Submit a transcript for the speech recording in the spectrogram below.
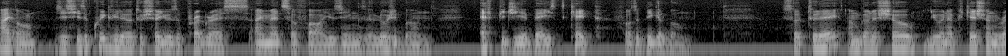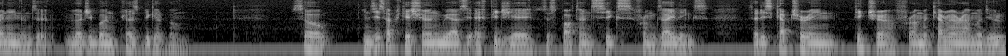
Hi all, this is a quick video to show you the progress I made so far using the Logibone FPGA based cape for the BeagleBone. So today I'm going to show you an application running on the Logibone plus BeagleBone. So in this application we have the FPGA, the Spartan 6 from Xilinx that is capturing picture from a camera module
